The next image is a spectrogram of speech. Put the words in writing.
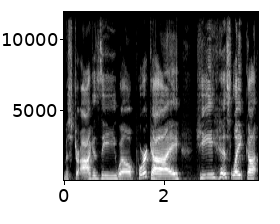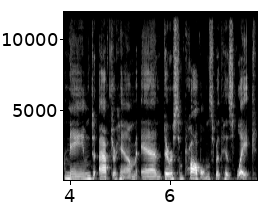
Mr. Agassiz well poor guy he his lake got named after him and there were some problems with his lake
